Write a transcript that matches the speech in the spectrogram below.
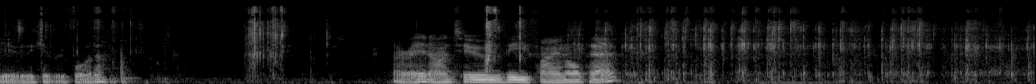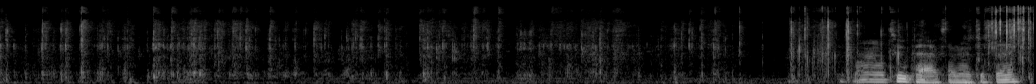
Gave you the kid reporter. All right, on to the final pack. Final two packs, I meant to say.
